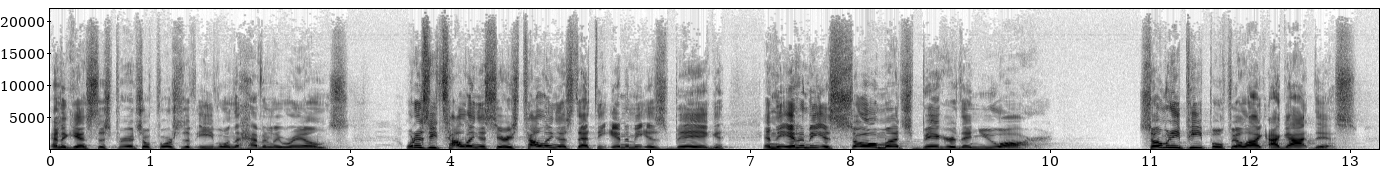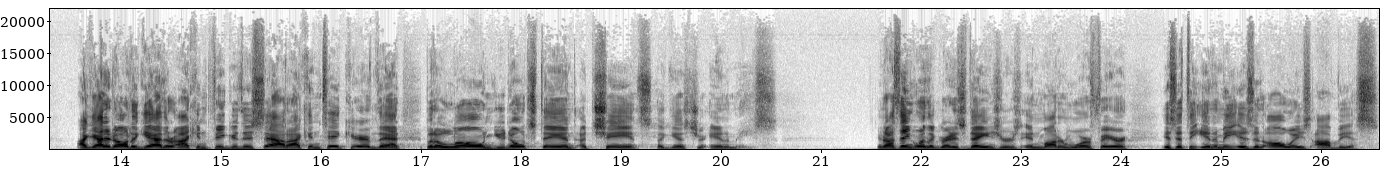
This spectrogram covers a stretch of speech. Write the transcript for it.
and against the spiritual forces of evil in the heavenly realms. What is he telling us here? He's telling us that the enemy is big, and the enemy is so much bigger than you are. So many people feel like, I got this. I got it all together. I can figure this out. I can take care of that. But alone, you don't stand a chance against your enemies. You know, I think one of the greatest dangers in modern warfare is that the enemy isn't always obvious.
